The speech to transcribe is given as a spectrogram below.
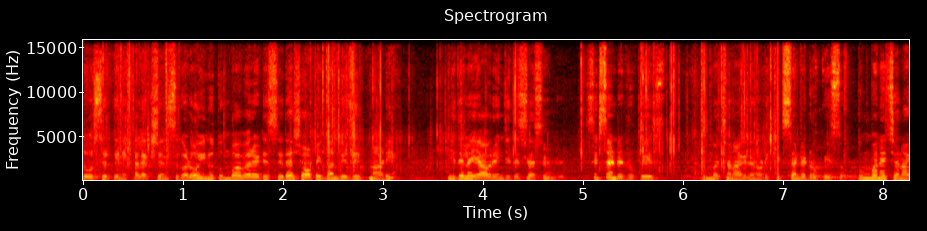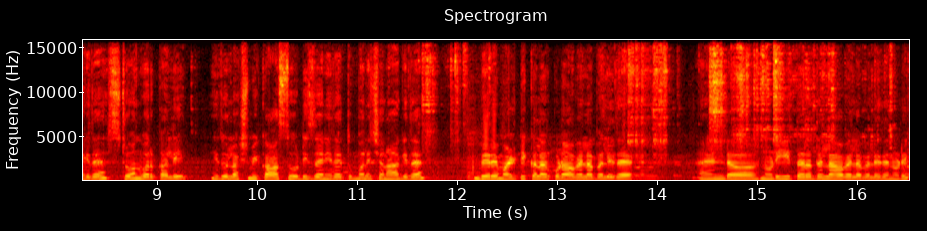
ತೋರಿಸಿರ್ತೀನಿ ಕಲೆಕ್ಷನ್ಸ್ಗಳು ಇನ್ನೂ ತುಂಬ ವೆರೈಟೀಸ್ ಇದೆ. ಶಾಪಿಗೆ ಬಂದು ವಿಸಿಟ್ ಮಾಡಿ. ಇದೆಲ್ಲ ಯಾವ ರೇಂಜ್ ಇದೆ ಸರ್? ಸಿಕ್ಸ್ ಹಂಡ್ರೆಡ್ ರುಪೀಸ್ ತುಂಬ ಚೆನ್ನಾಗಿದೆ ನೋಡಿ ಸಿಕ್ಸ್ ಹಂಡ್ರೆಡ್ ರುಪೀಸು ತುಂಬಾ ಚೆನ್ನಾಗಿದೆ. ಸ್ಟೋನ್ ವರ್ಕಲ್ಲಿ ಇದು ಲಕ್ಷ್ಮಿ ಕಾಸು ಡಿಸೈನ್ ಇದೆ. ತುಂಬಾ ಚೆನ್ನಾಗಿದೆ. ಬೇರೆ ಮಲ್ಟಿ ಕಲರ್ ಕೂಡ ಅವೈಲಬಲ್ ಇದೆ. ಆ್ಯಂಡ್ ನೋಡಿ ಈ ಥರದ್ದೆಲ್ಲ ಅವೈಲಬಲ್ ಇದೆ ನೋಡಿ.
